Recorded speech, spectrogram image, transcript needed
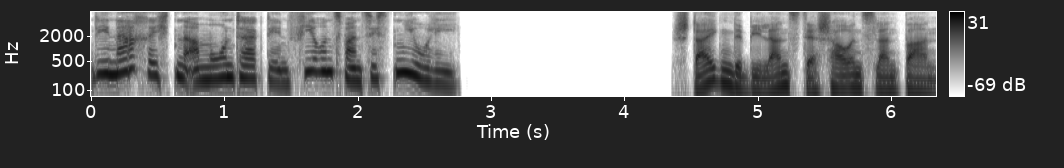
Die Nachrichten am Montag, den 24. Juli. Steigende Bilanz der Schauinslandbahn.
